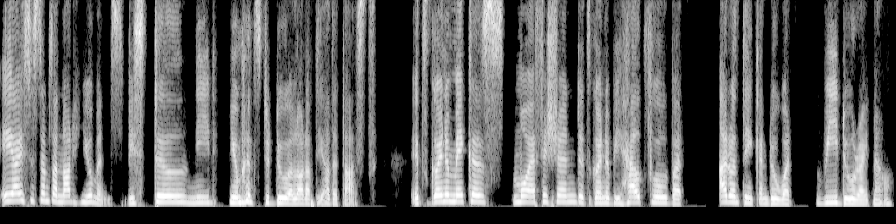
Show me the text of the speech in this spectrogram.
AI systems are not humans. We still need humans to do a lot of the other tasks. It's going to make us more efficient. It's going to be helpful, but I don't think it can do what we do right now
